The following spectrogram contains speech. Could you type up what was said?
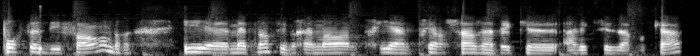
pour se défendre. Et euh, maintenant, c'est vraiment pris, pris en charge avec, avec ses avocats.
